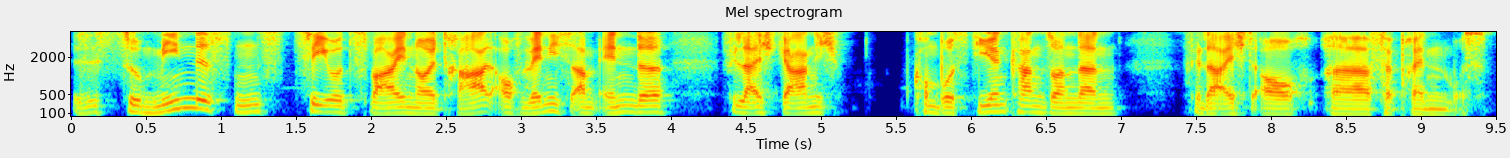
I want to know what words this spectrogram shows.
es ist zumindest CO2-neutral, auch wenn ich es am Ende vielleicht gar nicht kompostieren kann, sondern vielleicht auch äh, verbrennen muss.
